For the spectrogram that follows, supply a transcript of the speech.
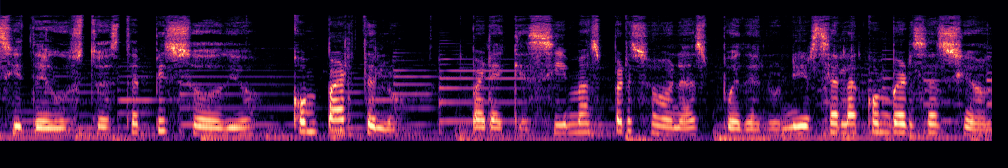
Si te gustó este episodio, compártelo para que así más personas puedan unirse a la conversación.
